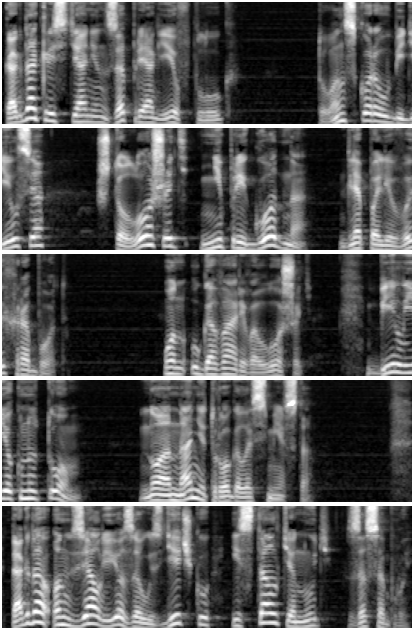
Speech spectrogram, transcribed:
Когда крестьянин запряг ее в плуг, то он скоро убедился, что лошадь непригодна для полевых работ. Он уговаривал лошадь, бил ее кнутом, но она не трогалась с места. Тогда он взял ее за уздечку и стал тянуть за собой.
